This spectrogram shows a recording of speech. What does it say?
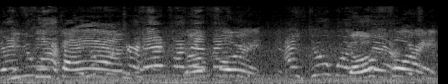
Yeah, You you, think are. I You am? Put your hands on Go that for lady. it. I do work Go there. for it.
